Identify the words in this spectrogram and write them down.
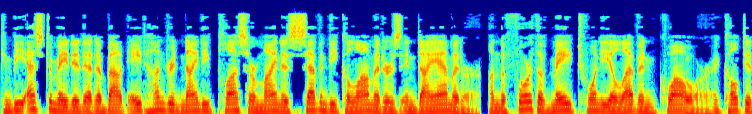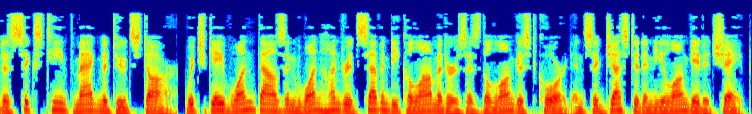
can be estimated at about 890 plus or minus 70 km in diameter. On the 4th of May 2011, Quaoar occulted a 16th magnitude star, which gave 1,170 km as the longest chord and suggested an elongated shape.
